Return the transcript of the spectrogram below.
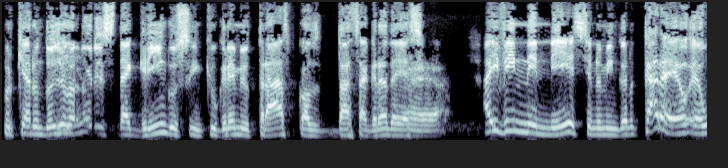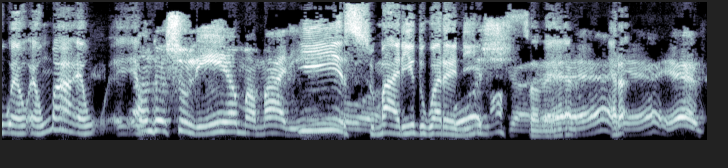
porque eram dois Sim. jogadores né, gringos em que o Grêmio traz por causa dessa grande ES. É. Aí vem Nenê, se não me engano. Cara, é, é, é, é uma. É, é Anderson Lima, Marinho. Isso, Marinho do Guarani. Poxa, Nossa, velho. É, era... é, é.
